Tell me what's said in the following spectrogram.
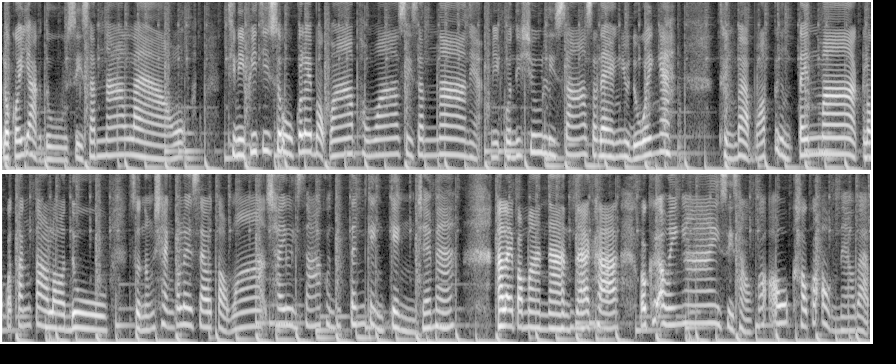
แล้วก็อยากดูซีซั่นหน้าแล้วทีนี้พี่จีซูก็เลยบอกว่าเพราะว่าซีซั่นหน้าเนี่ยมีคนที่ชื่อลิซ่าแสดงอยู่ด้วยไงถึงแบบว่าตื่นเต้นมาก แล้วก็ตั้งตารอดู ส่วนน้องแชงก็เลยแซวต่อว่าใช่ลิซ่าคนที่เต้นเก่งๆ ใช่ไหมอะไรประมาณนั้นนะคะ ก็คือเอาง่ายๆสีสาวก็เอาเขาก็ออกแนวแบบ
